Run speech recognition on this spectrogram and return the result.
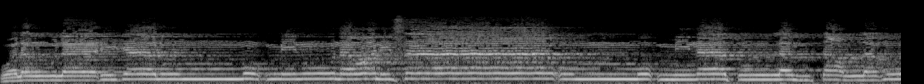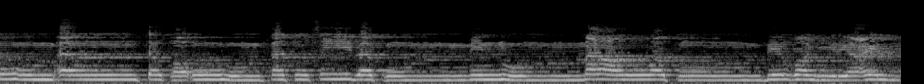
ولولا رجال مؤمنون ونساء مؤمنات لم تعلموهم أن فتصيبكم منهم معرة بغير علم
